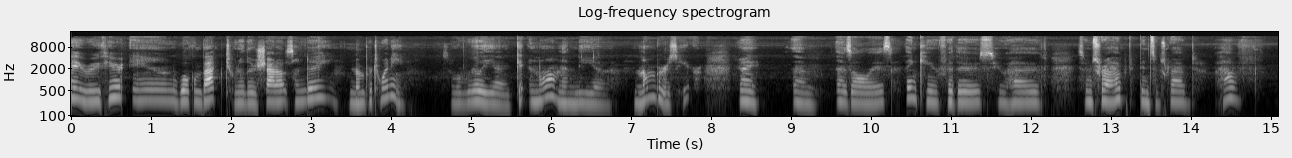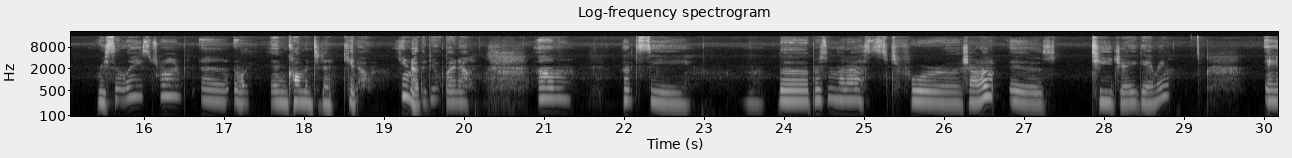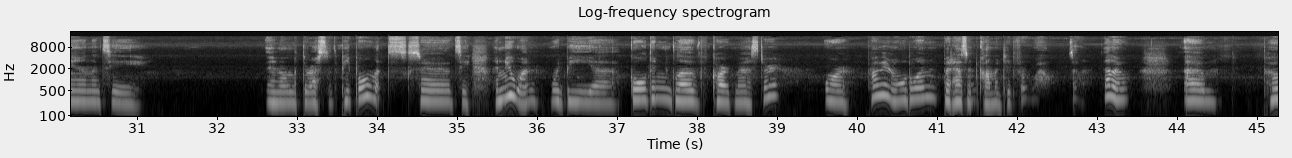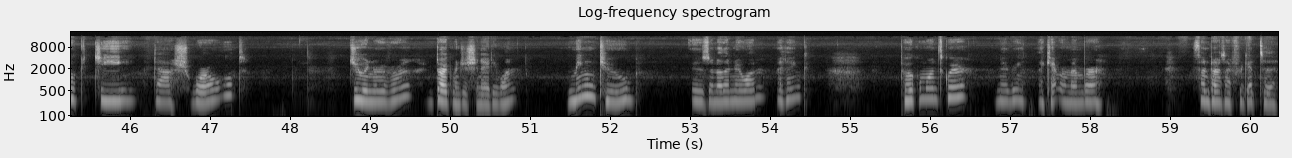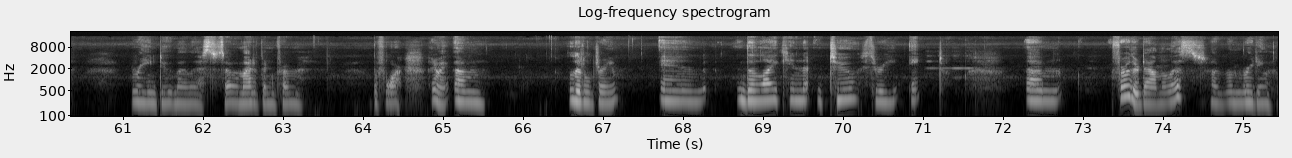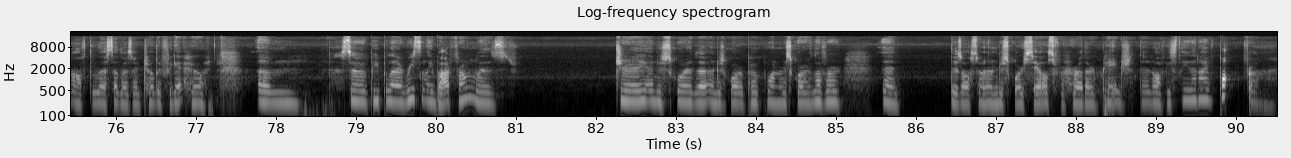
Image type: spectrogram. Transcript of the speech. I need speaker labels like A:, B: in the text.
A: Hey, Ruth here, and welcome back to another Shout Out Sunday, number 20. So we're really uh, getting on in the uh, numbers here. And I, um, as always, thank you for those who have subscribed, been subscribed, have recently subscribed, and, or, and commented, and you know, you know the deal by now. Um, let's see. The person that asked for a shout out is TJ Gaming. And let's see. And on with the rest of the people, let's so let's see. A new one would be uh, Golden Glove Cardmaster, or probably an old one, but hasn't commented for a while. So hello, um, Poke G Dash World, Juan Rivera, Dark Magician eighty one, Ming Tube is another new one, I think. Pokemon Square, maybe I can't remember sometimes I forget to redo my list, so it might have been from before. Anyway, um, Little Dream and the Lycan 238. Um, further down the list, I'm reading off the list, otherwise I'd totally forget who. Um, so people I recently bought from was J underscore the underscore Pokemon underscore lover and there's also an underscore sales for her other page that obviously that I've bought from.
